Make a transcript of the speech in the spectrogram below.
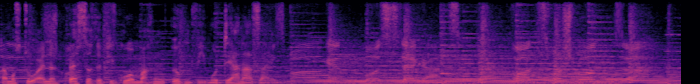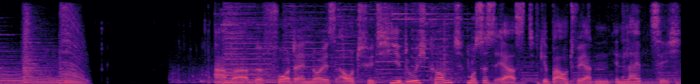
da musst du eine bessere Figur machen, irgendwie moderner sein. Morgen muss der ganze Rotz verschwunden sein. Aber bevor dein neues Outfit hier durchkommt, muss es erst gebaut werden in Leipzig,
